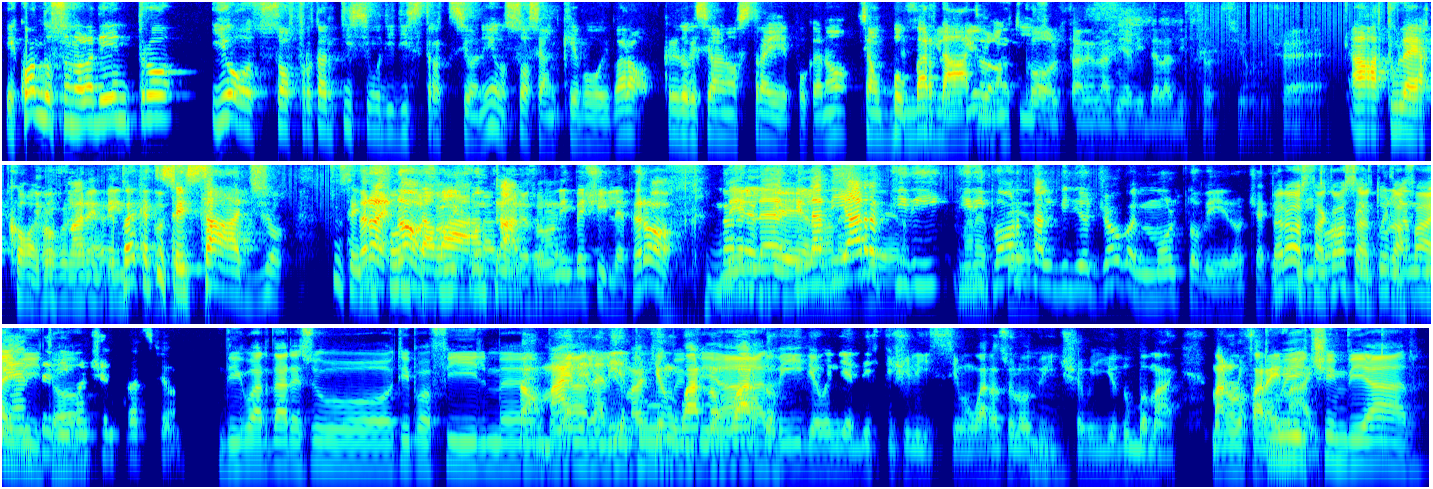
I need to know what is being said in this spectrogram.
e quando sono là dentro io soffro tantissimo di distrazione, io non so se anche voi, però credo che sia la nostra epoca, no? Siamo bombardati Io, io l'ho accolta nella mia vita la distrazione. Cioè... Ah, tu l'hai. 20 perché tu sei saggio. Tu sei Però no, sono il contrario, sono un imbecille. Però nel- vero, che la VR vero, ti, ri- ti riporta al videogioco è molto vero. Cioè, che Però sta cosa tu la fai, Vito? di concentrazione. Di guardare su tipo film... No, mai nella vita, ma perché io non YouTube guardo, non guardo video, quindi è difficilissimo. Guardo solo Mm. Twitch, quindi YouTube mai. Ma non lo farei Twitch mai. in VR.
